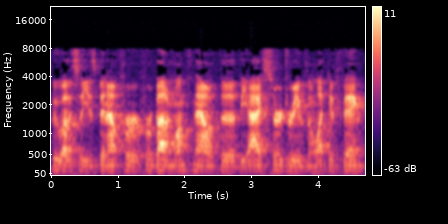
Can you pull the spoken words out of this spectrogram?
who obviously has been out for, for about a month now. The the eye surgery It was an elective thing.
